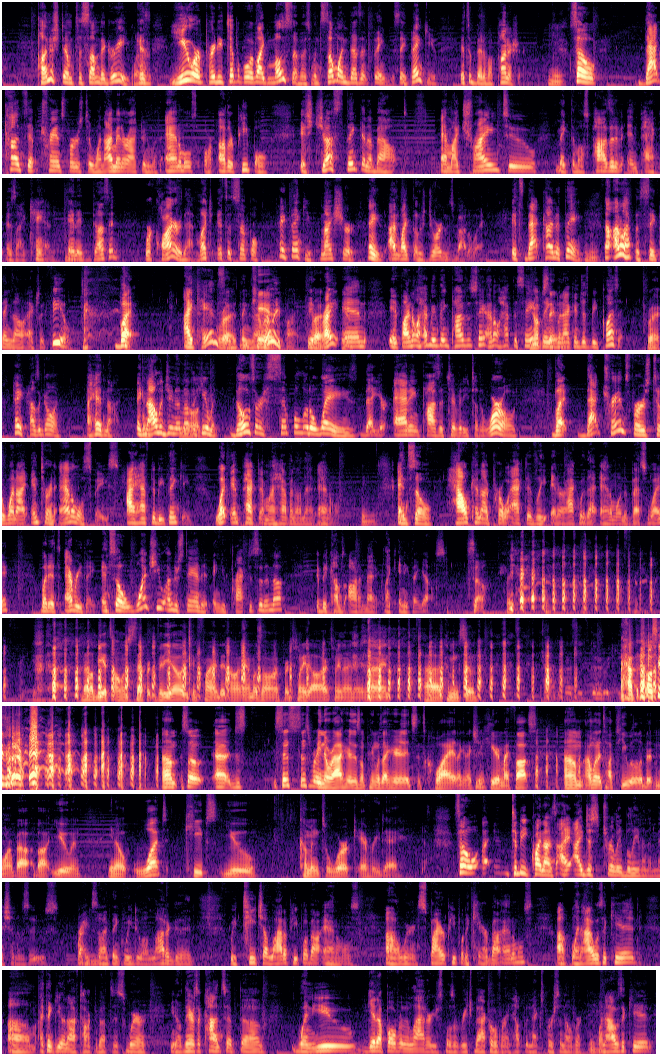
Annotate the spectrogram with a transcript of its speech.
punished them to some degree because you are pretty typical of like most of us. When someone doesn't think, say thank you, it's a bit of a punisher. Mhm. So that concept transfers to when I'm interacting with animals or other people. It's just thinking about, am I trying to make the most positive impact as I can? And it doesn't require that much. It's a simple, hey, thank you, nice shirt. Hey, I like those Jordans, by the way. It's that kind of thing. Now, I don't have to say things I don't actually feel, but I can say Right, the things I really feel, Right, right? yeah. And if I don't have anything positive to say, I don't have to say have to anything, but. I can just be pleasant. Right. Hey, how's it going? A head nod. Acknowledging another human. Those are simple little ways that you're adding positivity to the world. But that transfers to when I enter an animal space, I have to be thinking, what impact am I having on that animal? And so, how can I proactively interact with that animal in the best way? But it's everything. And so, once you understand it and you practice it enough, it becomes automatic like anything else. So, That'll be its own separate video. You can find it on Amazon for twenty dollars, twenty nine ninety nine. Uh, coming soon. Half the proceeds go to. um. So, uh, just since since we're you know we're out here, there's no penguins out here. It's it's quiet. I can actually hear my thoughts. Um, I want to talk to you a little bit more about about you and you know what keeps you coming to work every day. So, uh, to be quite honest, I, I just truly believe in the mission of zoos, right? So, I think we do a lot of good. We teach a lot of people about animals. Uh, we inspire people to care about animals. Uh, when I was a kid, um, I think you and I have talked about this, where you know there's a concept of when you get up over the ladder, you're supposed to reach back over and help the next person over. When I was a kid,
